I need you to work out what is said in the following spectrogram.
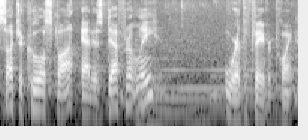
Such a cool spot and is definitely worth a favorite point.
